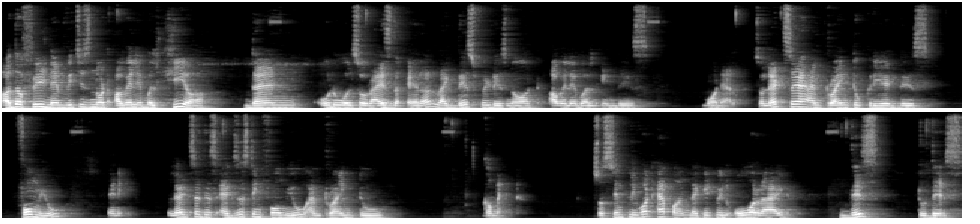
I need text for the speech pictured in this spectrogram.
other field name which is not available here then odoo also rise the error like this field is not available in this model. So let's say i'm trying to create this form view and let's say this existing form view i'm trying to comment so simply what happened like it will override this to this.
